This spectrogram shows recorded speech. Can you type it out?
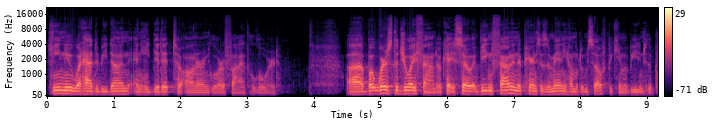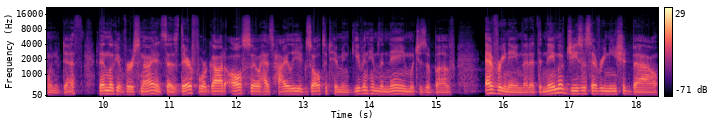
He knew what had to be done, and he did it to honor and glorify the Lord. Uh, but where's the joy found? Okay, so being found in appearance as a man, he humbled himself, became obedient to the point of death. Then look at verse 9. It says, Therefore, God also has highly exalted him and given him the name which is above every name, that at the name of Jesus every knee should bow,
